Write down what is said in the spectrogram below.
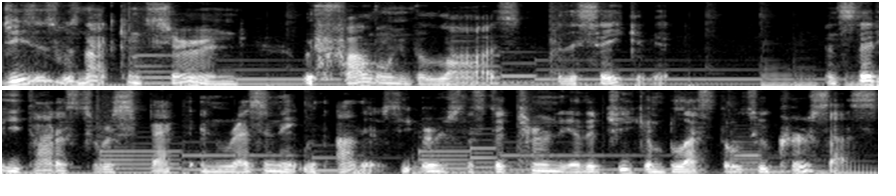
Jesus was not concerned with following the laws for the sake of it. Instead, he taught us to respect and resonate with others. He urged us to turn the other cheek and bless those who curse us.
